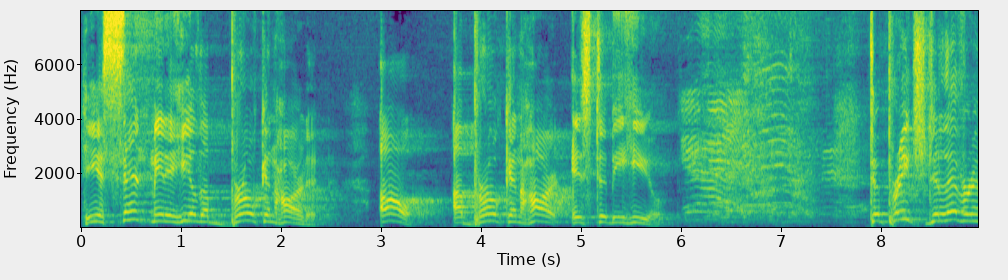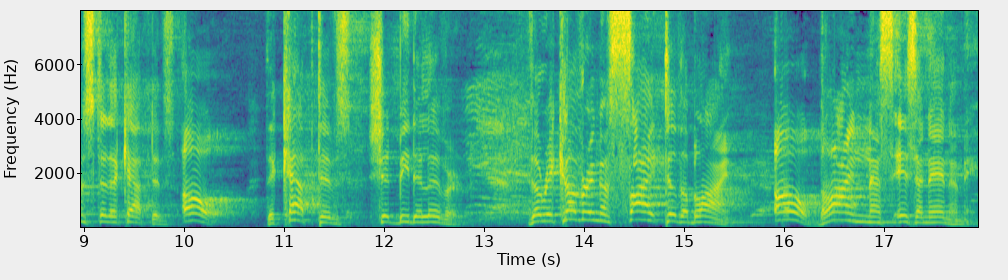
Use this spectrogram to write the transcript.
He has sent me to heal the brokenhearted. Oh, a broken heart is to be healed. To preach deliverance to the captives. Oh, the captives should be delivered. Yes. The recovering of sight to the blind. Oh, blindness is an enemy.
